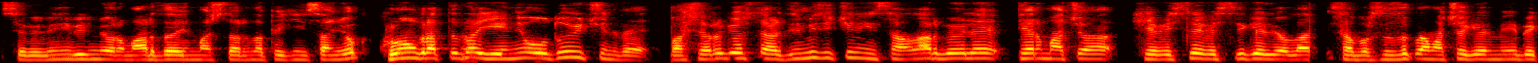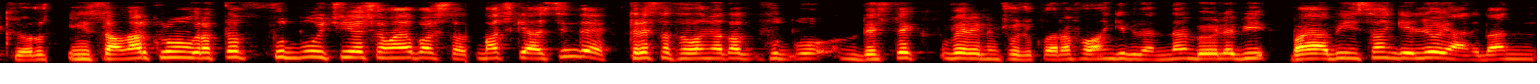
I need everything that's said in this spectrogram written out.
sebebini bilmiyorum. Arda'nın maçlarında pek insan yok. Kronograd'da da yeni olduğu için ve başarı gösterdiğimiz için insanlar böyle her maça hevesli hevesli geliyorlar. Sabırsızlıkla maça gelmeyi bekliyoruz. İnsanlar Kronograd'da futbol için yaşamaya başladı. Maç gelsin de stres atalım ya da futbol destek verelim çocuklara falan gibilerinden böyle bir bayağı bir insan geliyor yani. Ben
